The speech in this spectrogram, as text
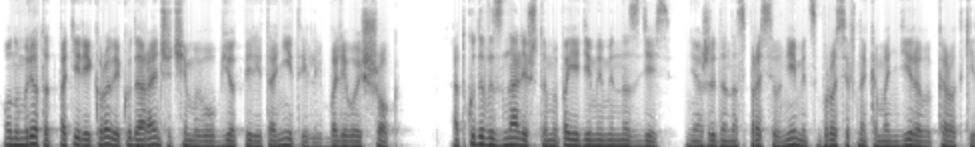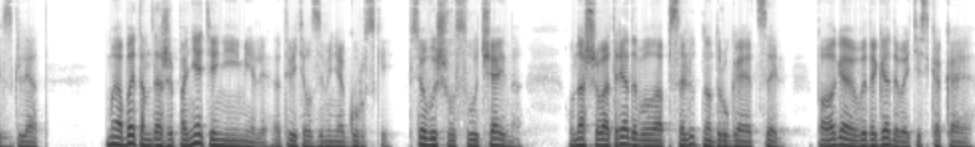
Он умрет от потери крови куда раньше, чем его убьет перитонит или болевой шок. «Откуда вы знали, что мы поедем именно здесь?» – неожиданно спросил немец, бросив на командира короткий взгляд. «Мы об этом даже понятия не имели», – ответил за меня Гурский. «Все вышло случайно. У нашего отряда была абсолютно другая цель. Полагаю, вы догадываетесь, какая?»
